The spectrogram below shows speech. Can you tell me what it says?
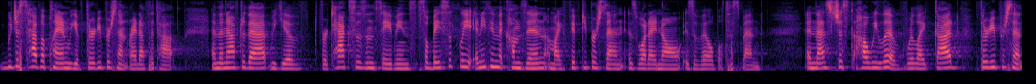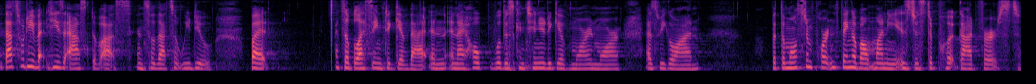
we just have a plan. We give 30% right off the top. And then after that, we give for taxes and savings. So basically, anything that comes in, I'm like 50% is what I know is available to spend. And that's just how we live. We're like, God, 30%. That's what he, He's asked of us. And so that's what we do. But it's a blessing to give that. And, and I hope we'll just continue to give more and more as we go on. But the most important thing about money is just to put God first.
